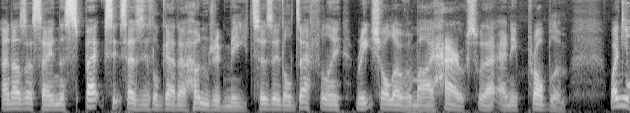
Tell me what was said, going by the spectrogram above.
and as I say in the specs it says it'll get 100 meters it'll definitely reach all over my house without any problem. When you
